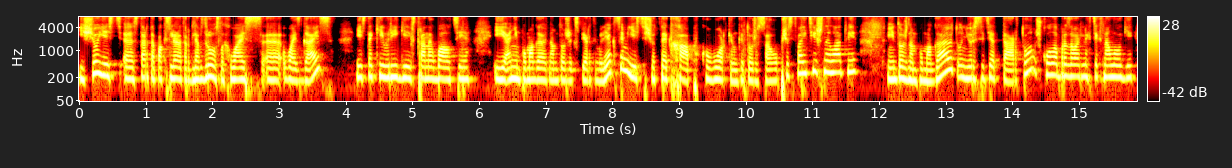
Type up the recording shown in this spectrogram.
Еще есть э, стартап-акселератор для взрослых Wise, э, Wise Guys – есть такие в Риге и в странах Балтии, и они помогают нам тоже экспертами лекциями. Есть еще Tech Hub, Coworking и тоже сообщество айтишной Латвии. Они тоже нам помогают. Университет Тарту, школа образовательных технологий,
